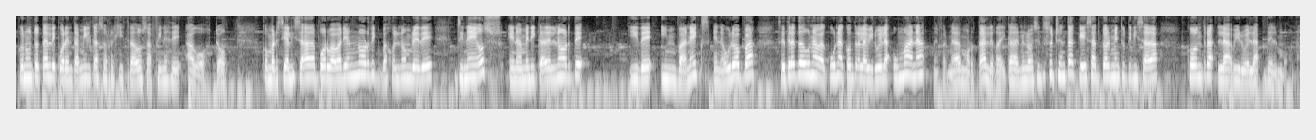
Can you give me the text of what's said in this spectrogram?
con un total de 40.000 casos registrados a fines de agosto. Comercializada por Bavarian Nordic bajo el nombre de Gineos en América del Norte y de Invanex en Europa, se trata de una vacuna contra la viruela humana, enfermedad mortal erradicada en 1980, que es actualmente utilizada contra la viruela del mono.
